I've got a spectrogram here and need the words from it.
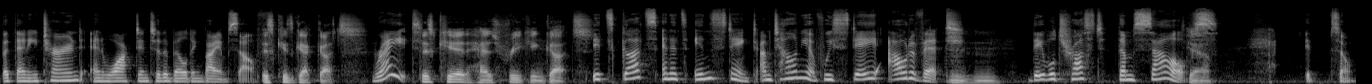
but then he turned and walked into the building by himself. this kid's got guts. right. This kid has freaking guts. It's guts and it's instinct. I'm telling you, if we stay out of it, they will trust themselves. Yeah. It, so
